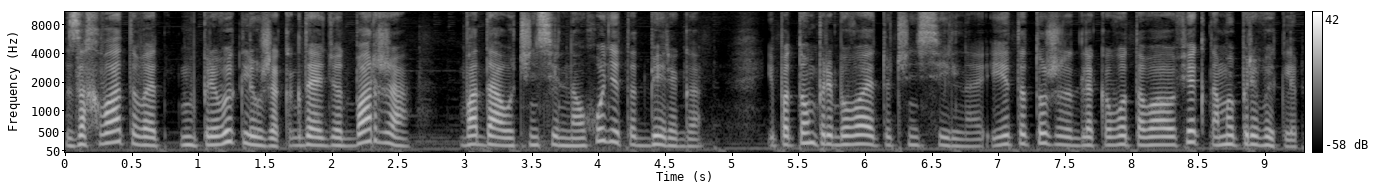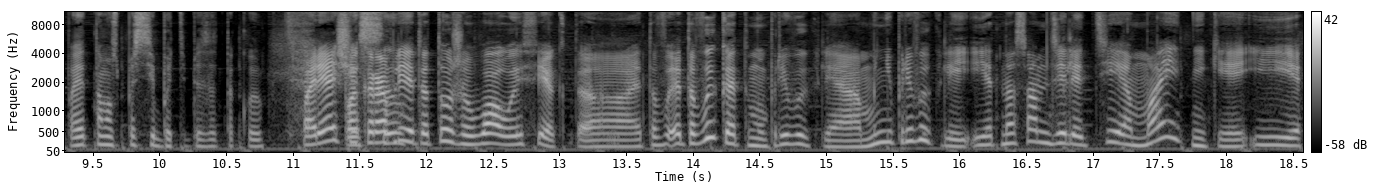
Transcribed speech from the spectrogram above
захватывает. Мы привыкли уже, когда идет баржа, вода очень сильно уходит от берега, и потом прибывает очень сильно. И это тоже для кого-то вау-эффект, а мы привыкли. Поэтому спасибо тебе за такой Парящие посыл. корабли это тоже вау-эффект. А, Это, вы- это вы к этому привыкли, а мы не привыкли. И это на самом деле те маятники и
